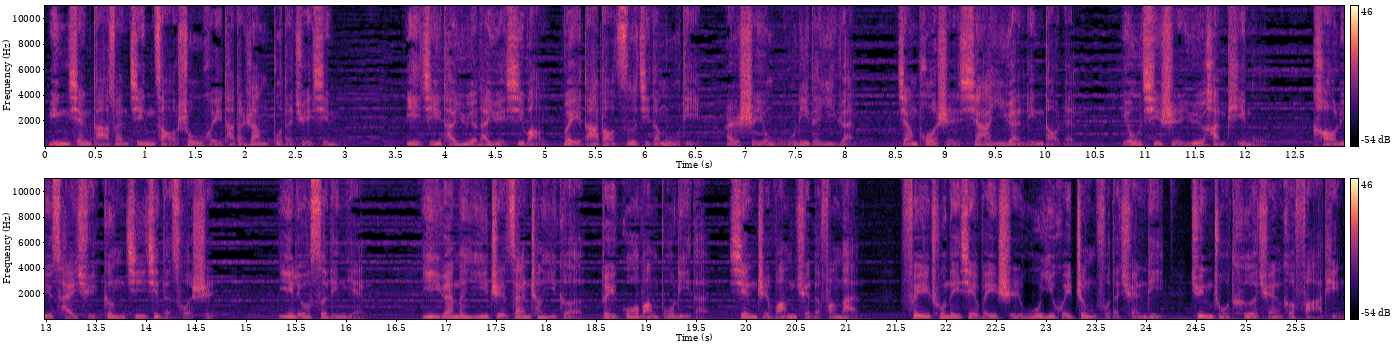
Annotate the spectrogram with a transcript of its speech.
明显打算尽早收回他的让步的决心，以及他越来越希望为达到自己的目的而使用武力的意愿，将迫使下议院领导人，尤其是约翰皮姆，考虑采取更激进的措施。一六四零年。议员们一致赞成一个对国王不利的限制王权的方案，废除那些维持无议会政府的权利、君主特权和法庭。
